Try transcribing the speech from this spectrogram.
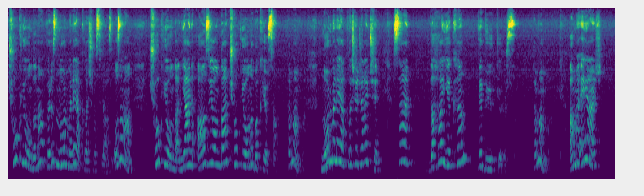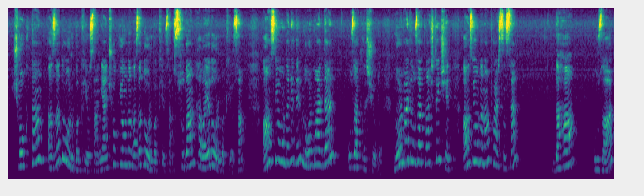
çok yoğunda ne yaparız? Normale yaklaşması lazım. O zaman çok yoğundan yani az yoğundan çok yoğuna bakıyorsan tamam mı? Normale yaklaşacağı için sen daha yakın ve büyük görürsün. Tamam mı? Ama eğer çoktan aza doğru bakıyorsan yani çok yoğundan aza doğru bakıyorsan sudan havaya doğru bakıyorsan az yoğunda nedir? Normalden uzaklaşıyordu. Normalde uzaklaştığı için az yoğunda ne yaparsın sen? Daha uzak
